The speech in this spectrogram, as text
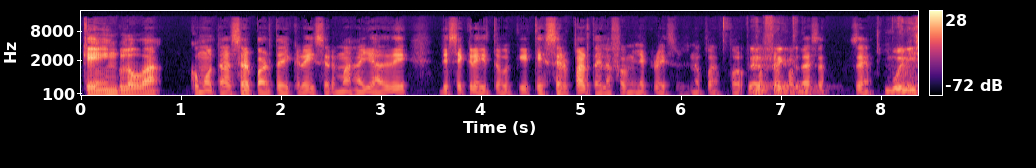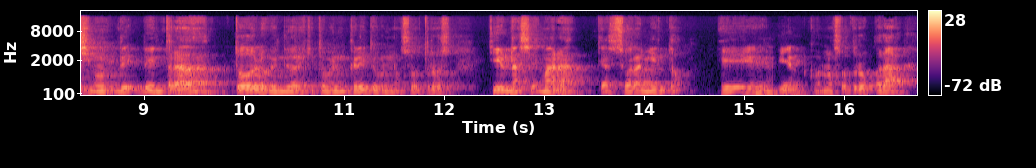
¿Qué engloba como tal ser parte de Crazer más allá de, ese crédito? ¿Qué, es ser parte de la familia Crazer? Si no puedes Perfecto. Eso. Buenísimo. De, entrada, todos los vendedores que tomen un crédito con nosotros tienen una semana de asesoramiento, eh, bien, con nosotros para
